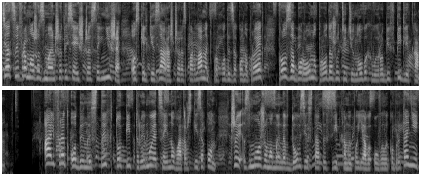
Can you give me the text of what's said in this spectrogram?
Ця цифра може зменшитися і ще сильніше, оскільки зараз через парламент проходить законопроект про заборону продажу тютюнових виробів підліткам. Альфред один із тих, хто підтримує цей новаторський закон. Чи зможемо ми невдовзі стати свідками появи у Великобританії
